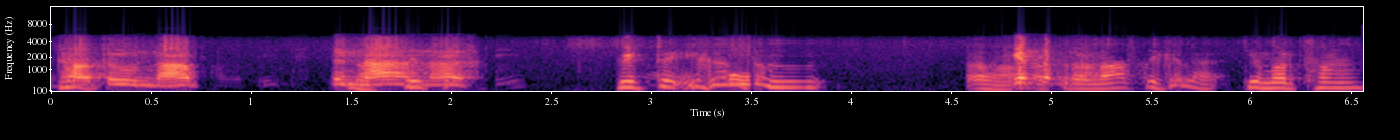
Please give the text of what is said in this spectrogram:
धातु न भवति नास्ति पिट् इगन्तम् अत्र नास्ति किल? किमर्थम्?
